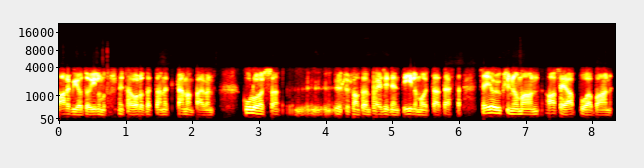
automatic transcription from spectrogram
arvioitu ilmoitus, nyt odotetaan, että tämän päivän kuluessa Yhdysvaltojen presidentti ilmoittaa tästä. Se ei ole yksinomaan aseapua, vaan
